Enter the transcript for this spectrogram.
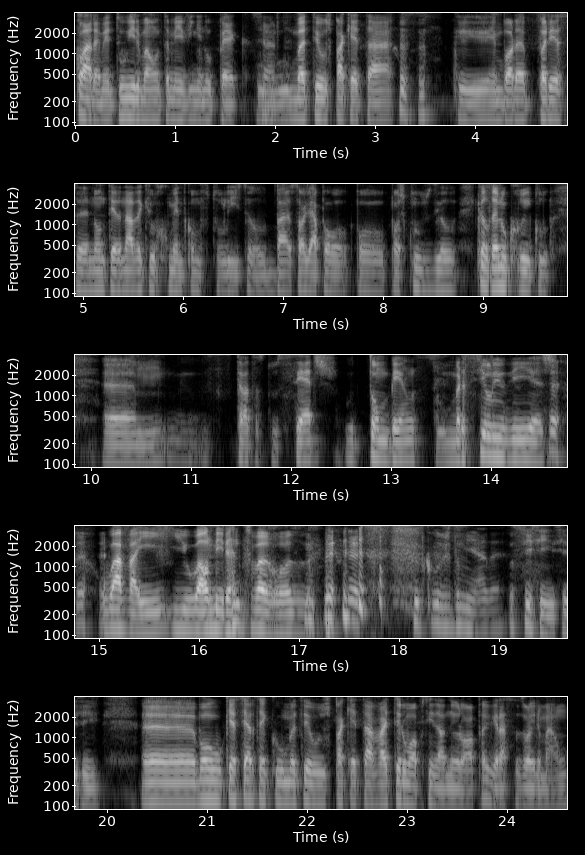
claramente o irmão também vinha no PEC, Certo. o Mateus Paquetá, que embora pareça não ter nada que o recomende como futebolista, basta olhar para, o- para para os clubes dele, que ele tem no currículo. Hum, Trata-se do Sérgio, o Tombense, o Marcílio Dias, o Havaí e o Almirante Barroso. Tudo clubes de meada. sim, sim, sim, sim. Uh, bom, o que é certo é que o Mateus Paquetá vai ter uma oportunidade na Europa, graças ao irmão.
